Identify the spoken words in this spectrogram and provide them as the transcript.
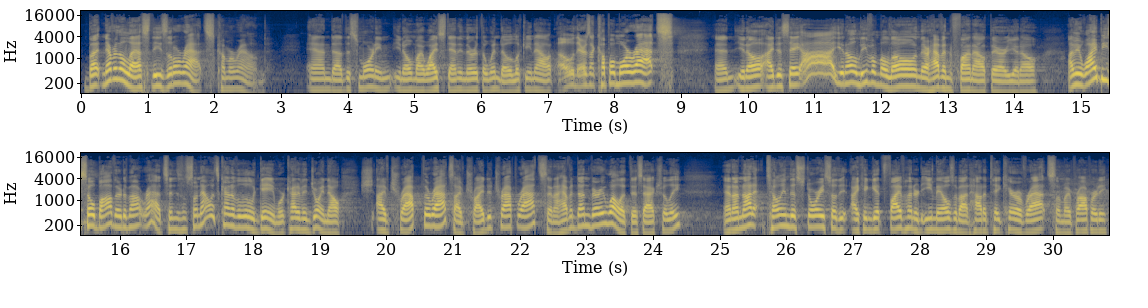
But nevertheless, these little rats come around. And uh, this morning, you know, my wife's standing there at the window looking out. Oh, there's a couple more rats. And, you know, I just say, ah, you know, leave them alone. They're having fun out there, you know. I mean, why be so bothered about rats? And so now it's kind of a little game. We're kind of enjoying. Now, I've trapped the rats. I've tried to trap rats, and I haven't done very well at this, actually. And I'm not telling this story so that I can get 500 emails about how to take care of rats on my property.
